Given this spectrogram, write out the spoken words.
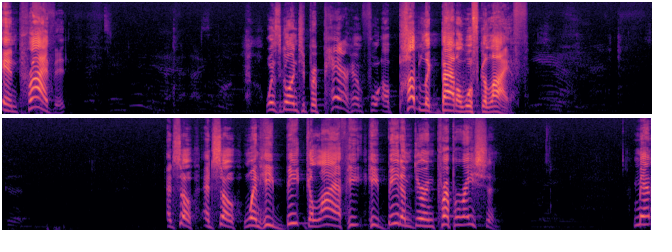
in private was going to prepare him for a public battle with Goliath. And so, and so when he beat Goliath, he, he beat him during preparation. Man,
